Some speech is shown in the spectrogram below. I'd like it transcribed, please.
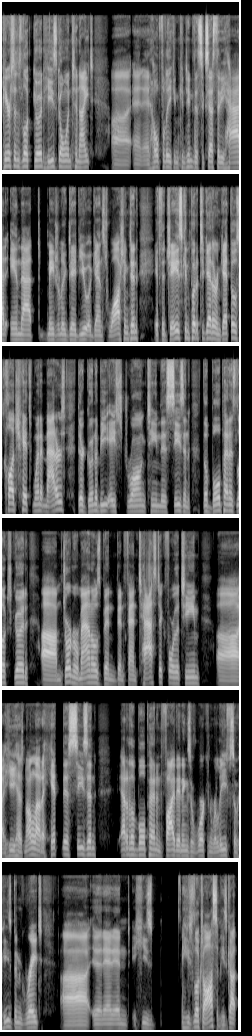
Pearson's looked good. He's going tonight. Uh, and, and hopefully he can continue the success that he had in that major league debut against Washington. If the Jays can put it together and get those clutch hits when it matters, they're going to be a strong team this season. The bullpen has looked good. Um, Jordan Romano's been been fantastic for the team. Uh, he has not allowed a hit this season out of the bullpen in five innings of work and relief, so he's been great. Uh, and, and, and he's he's looked awesome. He's got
